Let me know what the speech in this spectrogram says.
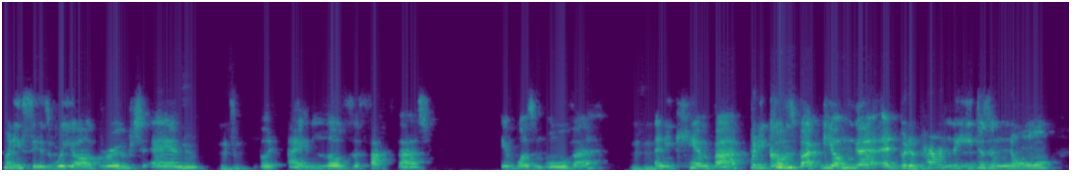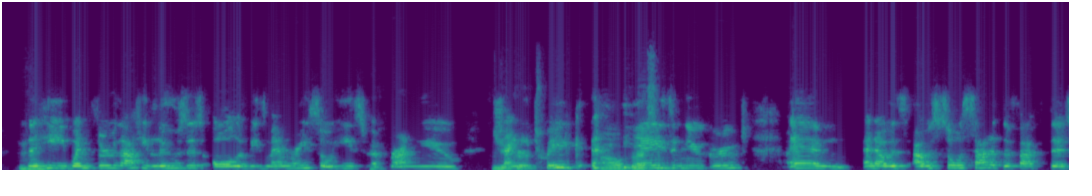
when he says, "We are Groot." Um, mhm, but I love the fact that it wasn't over mhm, and he came back, but he comes back younger. And but Mhm. apparently he doesn't know that mhm. he went through that. He loses all of his memories, so he's a brand new New shiny Groot. twig. Oh, yeah, he's a new Groot. Um, and I was I was so sad at the fact that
